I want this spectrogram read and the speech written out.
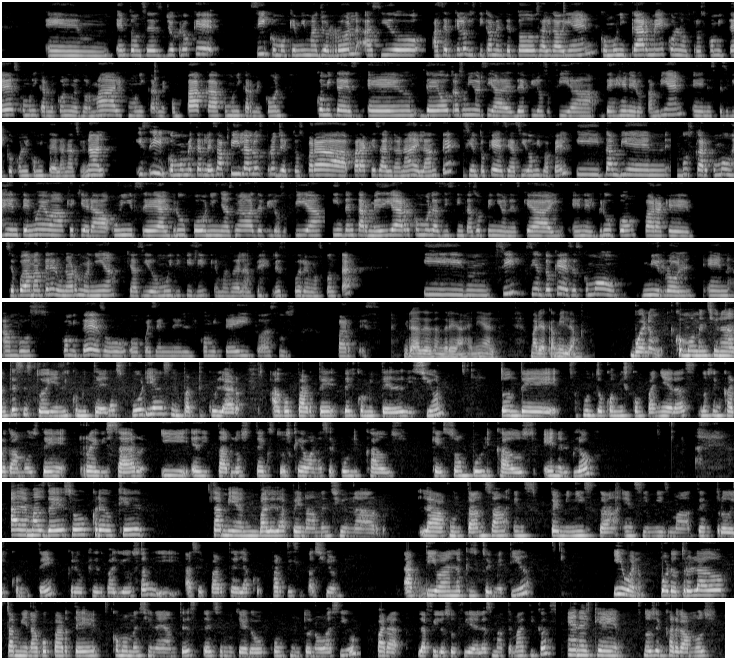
Em, entonces, yo creo que sí, como que mi mayor rol ha sido hacer que logísticamente todo salga bien, comunicarme con los otros comités, comunicarme con No es Normal, comunicarme con PACA, comunicarme con comités eh, de otras universidades de filosofía de género también, en específico con el Comité de la Nacional y sí, como meterle esa pila a los proyectos para, para que salgan adelante. Siento que ese ha sido mi papel. Y también buscar como gente nueva que quiera unirse al grupo, niñas nuevas de filosofía, intentar mediar como las distintas opiniones que hay en el grupo para que se pueda mantener una armonía que ha sido muy difícil, que más adelante les podremos contar. Y mm, sí, siento que ese es como mi rol en ambos comités o, o pues en el comité y todas sus partes. Gracias, Andrea. Genial. María Camila. Bueno, como mencioné antes, estoy en el Comité de las Furias, en particular hago parte del Comité de Edición, donde junto con mis compañeras nos encargamos de revisar y editar los textos que van a ser publicados, que son publicados en el blog. Además de eso, creo que también vale la pena mencionar la juntanza feminista en sí misma dentro del comité creo que es valiosa y hace parte de la participación activa en la que estoy metida. Y bueno, por otro lado, también hago parte, como mencioné antes, del semillero conjunto no vacío para la filosofía de las matemáticas, en el que nos encargamos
